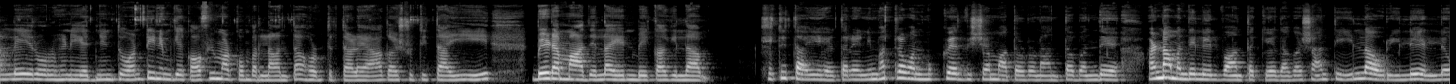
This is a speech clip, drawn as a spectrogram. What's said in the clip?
ಅಲ್ಲೇ ಇರೋ ರೋಹಿಣಿ ಎದ್ದು ನಿಂತು ಆಂಟಿ, ನಿಮಗೆ ಕಾಫಿ ಮಾಡ್ಕೊಂಬರಲ್ಲ ಅಂತ ಹೊಡ್ತಿರ್ತಾಳೆ ಆಗ ಶ್ರುತಿ ತಾಯಿ, ಬೇಡಮ್ಮ, ಅದೆಲ್ಲ ಏನು ಬೇಕಾಗಿಲ್ಲ. ಶ್ರುತಿ ತಾಯಿ ಹೇಳ್ತಾರೆ ನಿಮ್ಮ ಹತ್ರ ಒಂದು ಮುಖ್ಯವಾದ ವಿಷಯ ಮಾತಾಡೋಣ ಅಂತ ಬಂದೆ. ಅಣ್ಣ ಮಂದೇಲಿ ಇಲ್ವಾ? ಅಂತ ಕೇಳಿದಾಗ, ಶಾಂತಿ ಇಲ್ಲ, ಅವರು ಇಲ್ಲೇ ಎಲ್ಲೋ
